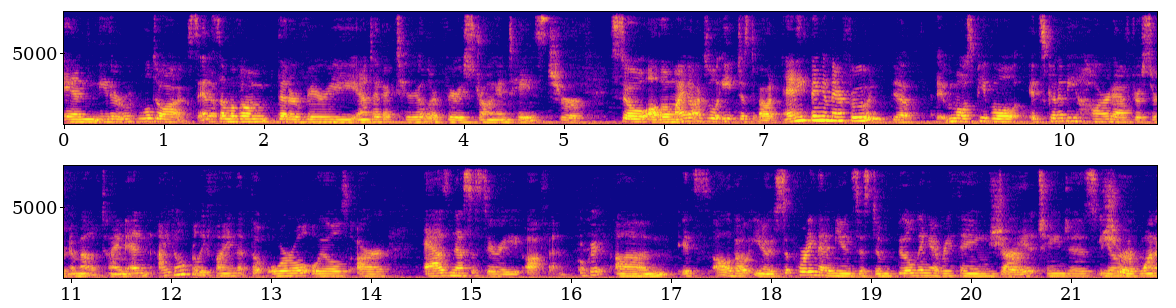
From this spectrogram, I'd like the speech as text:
and neither will dogs. And Yep. some of them that are very antibacterial are very strong in taste. Sure. So although my dogs will eat just about anything in their food, Yep. most people it's going to be hard after a certain amount of time. And I don't really find that the oral oils are as necessary often. Okay. Um, it's all about you know supporting that immune system, building everything, Sure. diet changes. You know, Sure. we want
